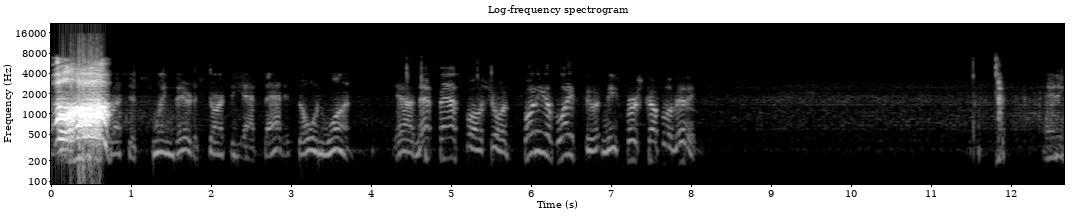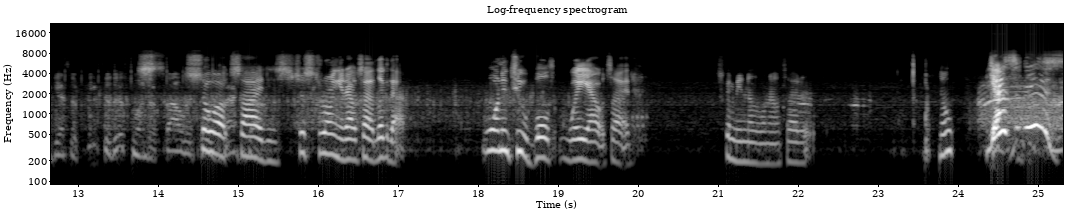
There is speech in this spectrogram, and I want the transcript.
Oh! Swing there to start the at bat. It's 0 1. Yeah, and that fastball showing plenty of life to it in these first couple of innings. And he gets a piece of this one to foul it So outside, he's just throwing it outside. Look at that. One and two, both way outside. It's gonna be another one outside. Or... Nope. Yes, it is.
